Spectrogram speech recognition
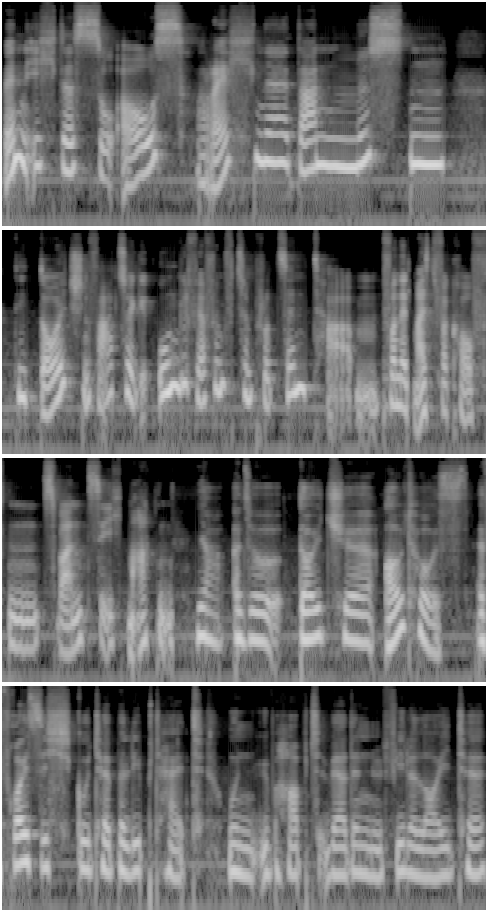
wenn ich das so ausrechne, dann müssten die deutschen Fahrzeuge ungefähr 15 Prozent haben von den meistverkauften 20 Marken. Ja, also deutsche Autos erfreut sich guter Beliebtheit und überhaupt werden viele Leute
